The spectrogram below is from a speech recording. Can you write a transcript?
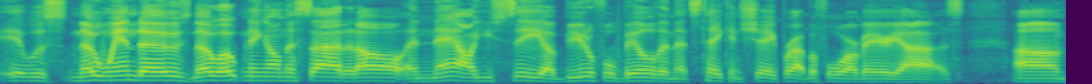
it, was no windows, no opening on this side at all, and now you see a beautiful building that's taken shape right before our very eyes. Um,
